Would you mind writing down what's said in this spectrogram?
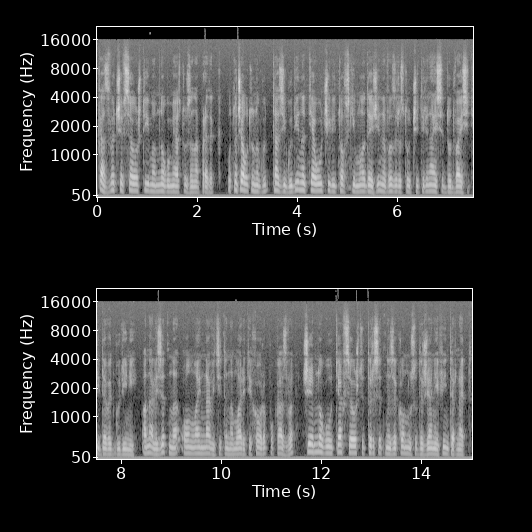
казва, че все още има много място за напредък. От началото на тази година тя учи литовски младежи на възраст от 14 до 29 години. Анализът на онлайн навиците реакцията на младите хора показва, че много от тях все още търсят незаконно съдържание в интернет.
